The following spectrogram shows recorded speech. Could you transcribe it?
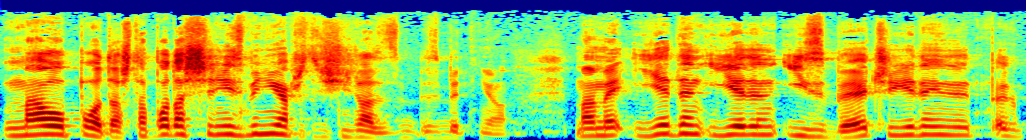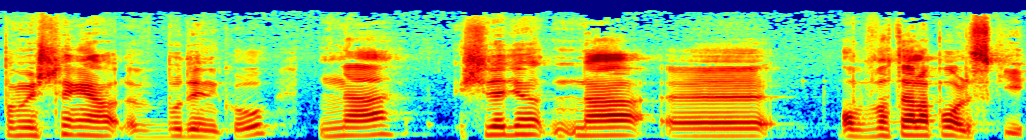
mało podaż. Ta podaż się nie zmieniła przez 10 lat zb- zbytnio. Mamy jeden i jeden izby, czyli jeden pomieszczenia w budynku na średnio na e, obywatela Polski,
